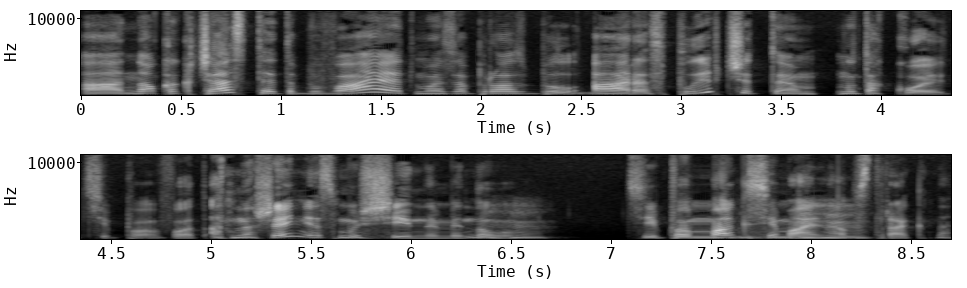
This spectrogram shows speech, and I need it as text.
А, но, как часто это бывает, мой запрос был, а, расплывчатым, ну, такое, типа, вот, отношения с мужчинами, ну, типа максимально абстрактно.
